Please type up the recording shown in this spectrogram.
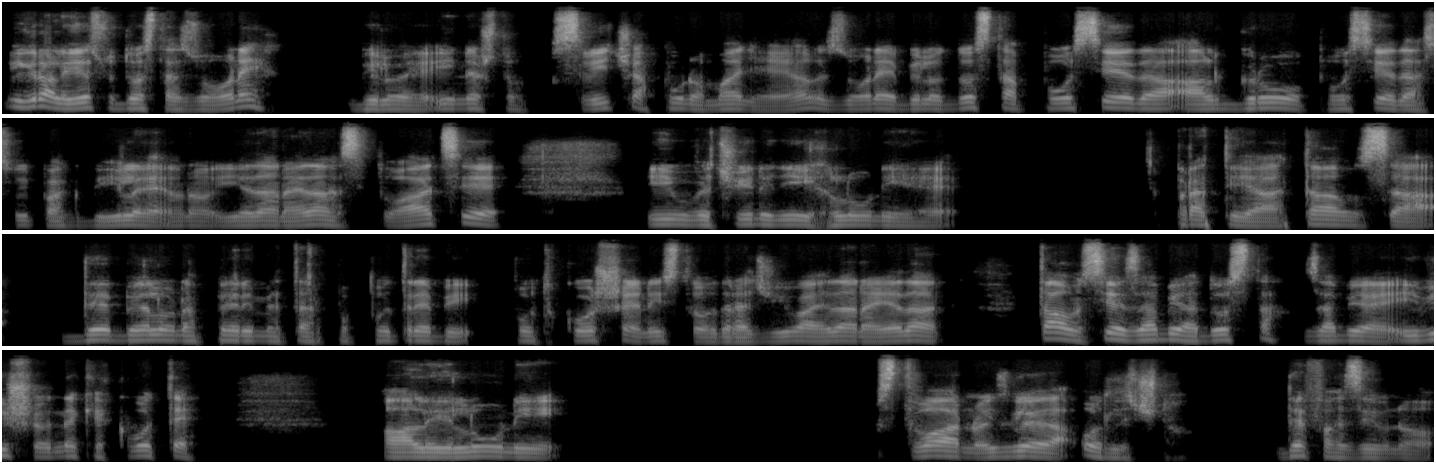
igrali jesu dosta zone, bilo je i nešto svića, puno manje, jel? zone je bilo dosta posjeda, ali gro posjeda su ipak bile ono, jedan na jedan situacije i u većini njih Lunije pratija Townsa debelo na perimetar po potrebi pod košen isto odrađiva jedan na jedan. Towns je zabija dosta, zabija je i više od neke kvote, ali Luni stvarno izgleda odlično. Defanzivno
